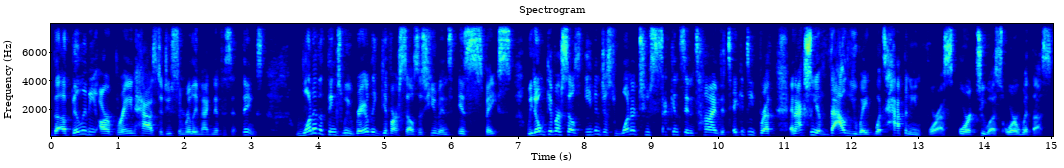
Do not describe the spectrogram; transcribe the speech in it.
the ability our brain has to do some really magnificent things. One of the things we rarely give ourselves as humans is space. We don't give ourselves even just one or two seconds in time to take a deep breath and actually evaluate what's happening for us or to us or with us.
